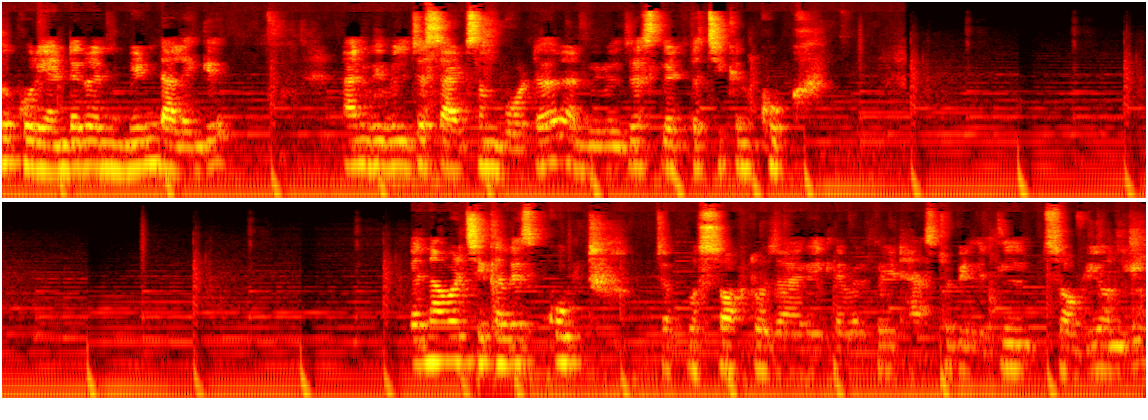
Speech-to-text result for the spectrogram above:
तो कोरिएंडर एंड मिंट डालेंगे। And we will just add some water and we will just let the chicken cook When our chicken is cooked, जब वो सॉफ्ट हो जाएगा एक लेवल पे it has to be little soggy only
